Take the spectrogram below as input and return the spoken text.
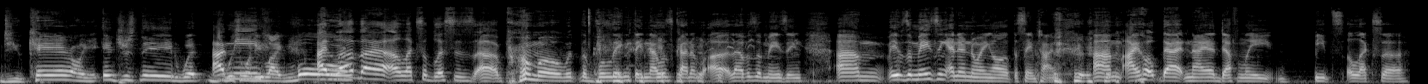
Do you care? Are you interested? What I which mean, one do you like more? I love uh, Alexa Bliss's uh, promo with the bullying thing. That was kind of uh, that was amazing. Um, it was amazing and annoying all at the same time. Um, I hope that Nia definitely beats Alexa.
